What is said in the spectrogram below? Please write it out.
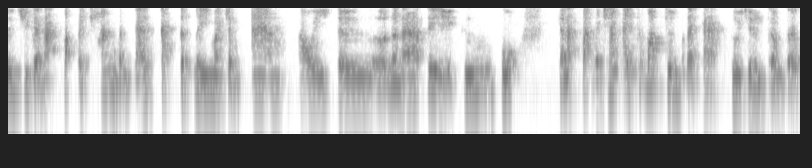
ដូចជាគណៈបកប្រឆាំងមិនដែលកាត់ទឹកដីមកចំអាមឲ្យទៅនរណាទេគឺពួកគណៈបកប្រឆាំងអាចក្បត់ជនបដិការគឺជារឿងត្រឹមត្រូវ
